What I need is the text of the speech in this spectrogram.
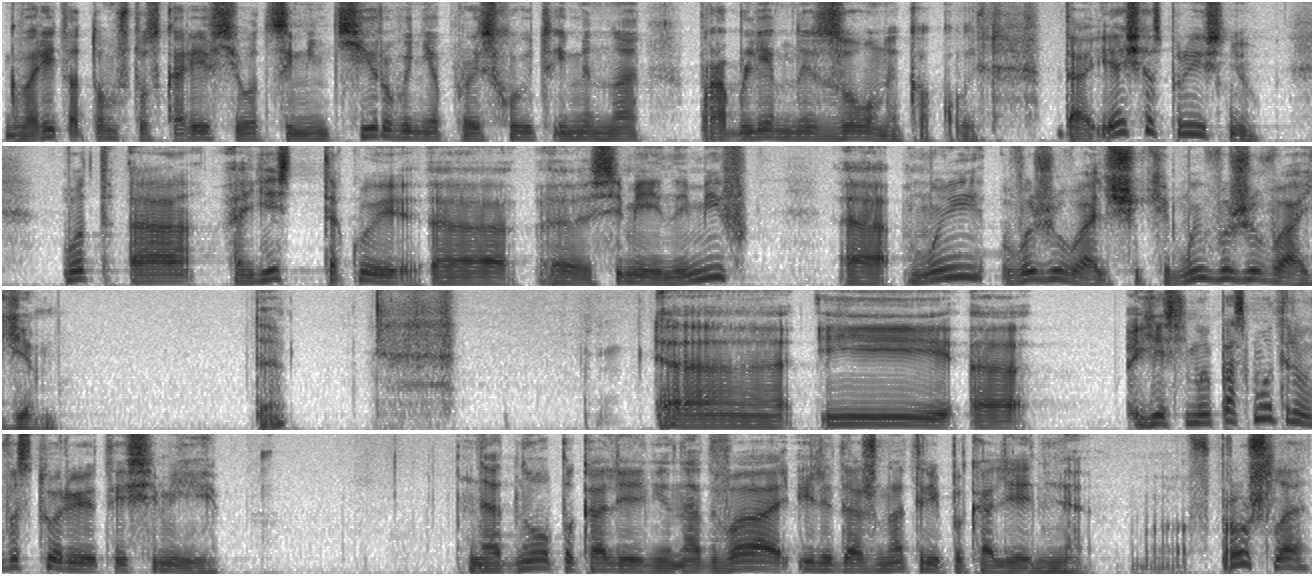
говорит о том, что, скорее всего, цементирование происходит именно проблемной зоны какой-то. Да, я сейчас проясню. Вот а, есть такой а, а, семейный миф. А, мы выживальщики, мы выживаем. Да? А, и а, если мы посмотрим в историю этой семьи, на одно поколение, на два или даже на три поколения в прошлое,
